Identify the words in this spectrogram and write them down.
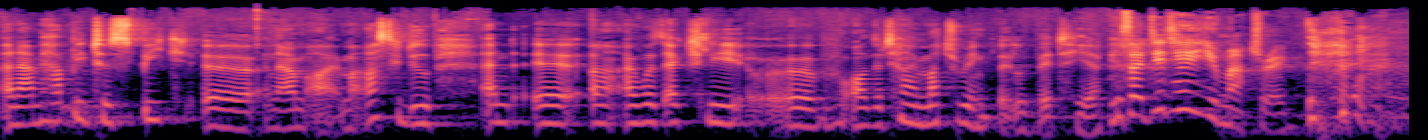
and I'm happy to speak, uh, and I'm, I'm asked to do. And uh, uh, I was actually uh, all the time muttering a little bit here. Yes, I did hear you muttering.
